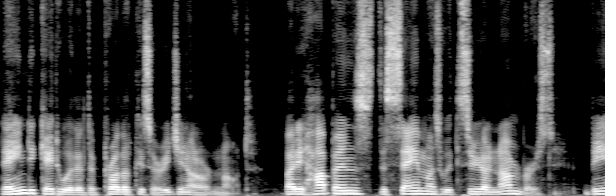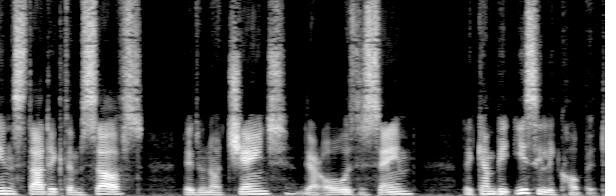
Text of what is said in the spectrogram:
they indicate whether the product is original or not. But it happens the same as with serial numbers. Being static themselves, they do not change, they are always the same, they can be easily copied.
